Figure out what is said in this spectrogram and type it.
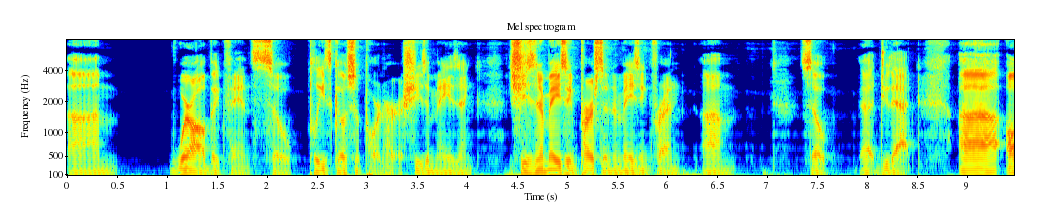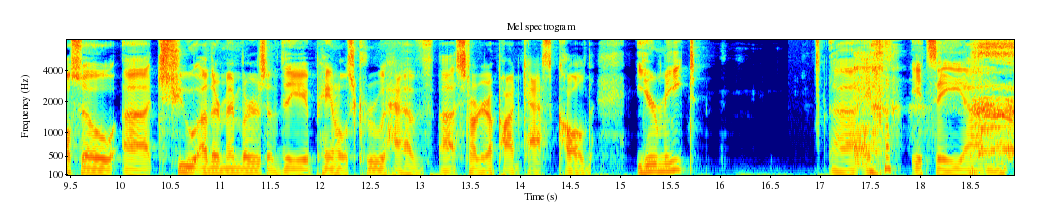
Um, we're all big fans, so please go support her. She's amazing. She's an amazing person, an amazing friend. Um, so uh, do that. Uh, also, uh, two other members of the panel's crew have uh, started a podcast called Ear Meat. Uh, it's, it's a um,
